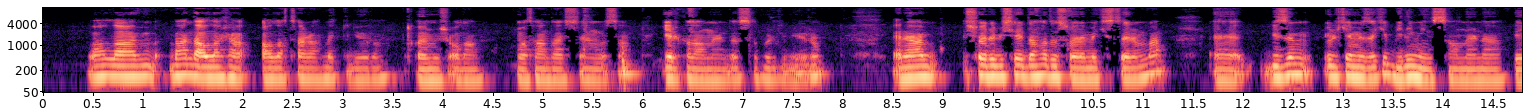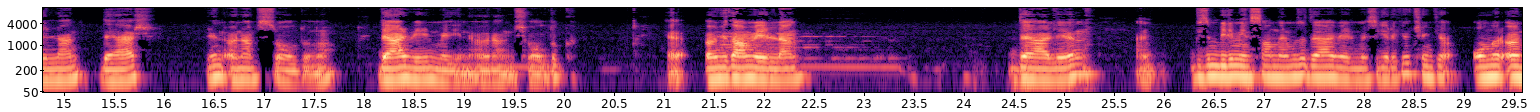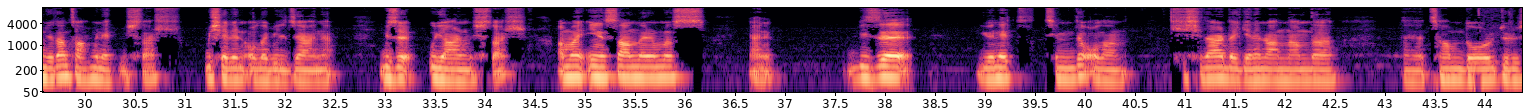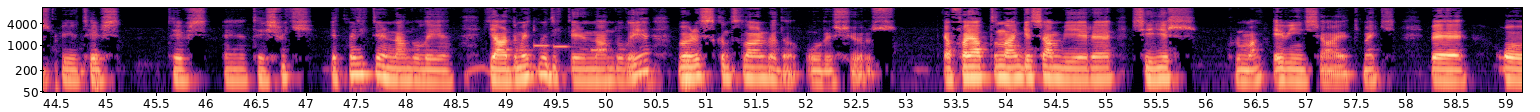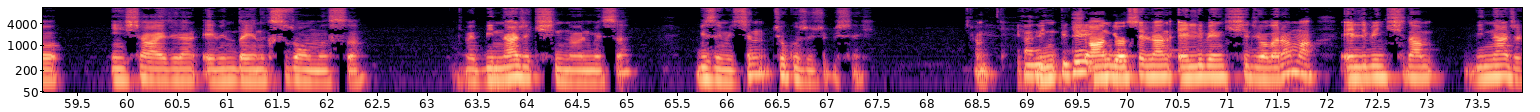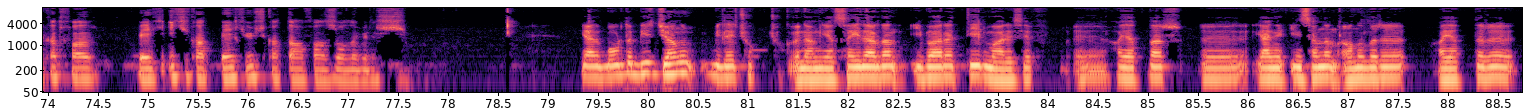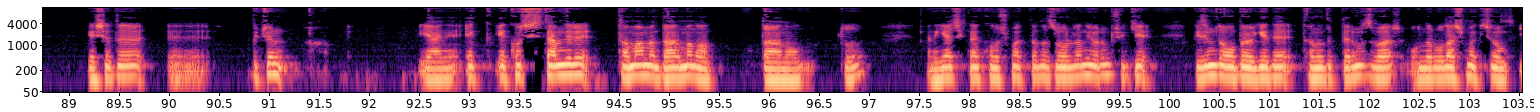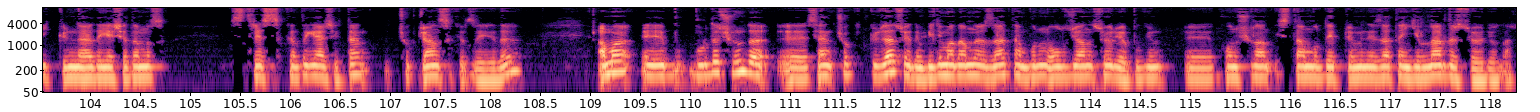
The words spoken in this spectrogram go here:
Vallahi ben de Allah Allah'tan rahmet diliyorum. Ölmüş olan vatandaşlarımıza. Geri kalanlarına da sabır diliyorum. Yani şöyle bir şey daha da söylemek isterim ben. Ee, bizim ülkemizdeki bilim insanlarına verilen değerin önemsiz olduğunu, değer verilmediğini öğrenmiş olduk. Yani önceden verilen değerlerin yani bizim bilim insanlarımıza değer verilmesi gerekiyor. Çünkü onlar önceden tahmin etmişler bir şeylerin olabileceğini. Bize uyarmışlar. Ama insanlarımız yani bize yönetimde olan kişiler de genel anlamda e, tam doğru dürüst bir tevş, tevş, e, teşvik etmediklerinden dolayı, yardım etmediklerinden dolayı böyle sıkıntılarla da uğraşıyoruz. Ya fay hattından geçen bir yere şehir kurmak, ev inşa etmek ve o inşa edilen evin dayanıksız olması ve binlerce kişinin ölmesi bizim için çok üzücü bir şey. Yani bin, bir de şu an gösterilen 50 bin kişi diyorlar ama 50 bin kişiden binlerce kat fazla belki iki kat belki üç kat daha fazla olabilir. Yani burada bir canım bile çok çok önemli. Yani sayılardan ibaret değil maalesef. E, hayatlar e, yani insanların anıları, hayatları, yaşadığı e, bütün yani ek, ekosistemleri tamamen darman dağın oldu. Hani gerçekten konuşmakta da zorlanıyorum çünkü bizim de o bölgede tanıdıklarımız var. Onlara ulaşmak için o ilk günlerde yaşadığımız stres sıkıntı gerçekten çok can sıkıcıydı. Ama e, burada şunu da e, sen çok güzel söyledin. Bilim adamları zaten bunun olacağını söylüyor. Bugün e, konuşulan İstanbul depremini zaten yıllardır söylüyorlar.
